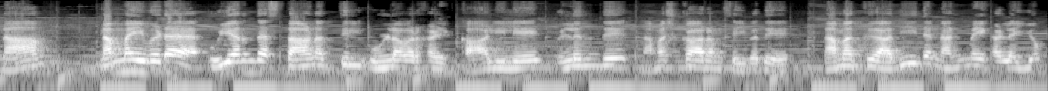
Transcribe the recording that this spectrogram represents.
நாம் நம்மை விட உயர்ந்த ஸ்தானத்தில் உள்ளவர்கள் காலிலே விழுந்து நமஸ்காரம் செய்வது நமக்கு அதீத நன்மைகளையும்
